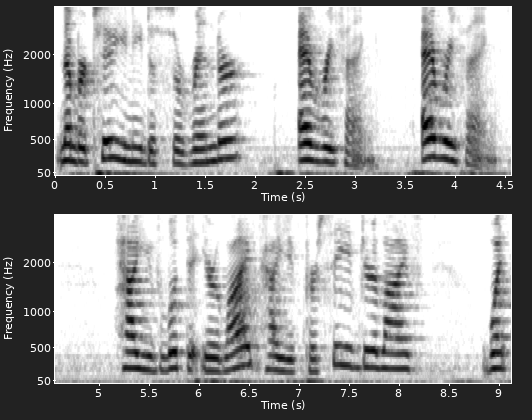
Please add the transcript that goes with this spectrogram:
Number two, you need to surrender everything, everything. How you've looked at your life, how you've perceived your life, what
